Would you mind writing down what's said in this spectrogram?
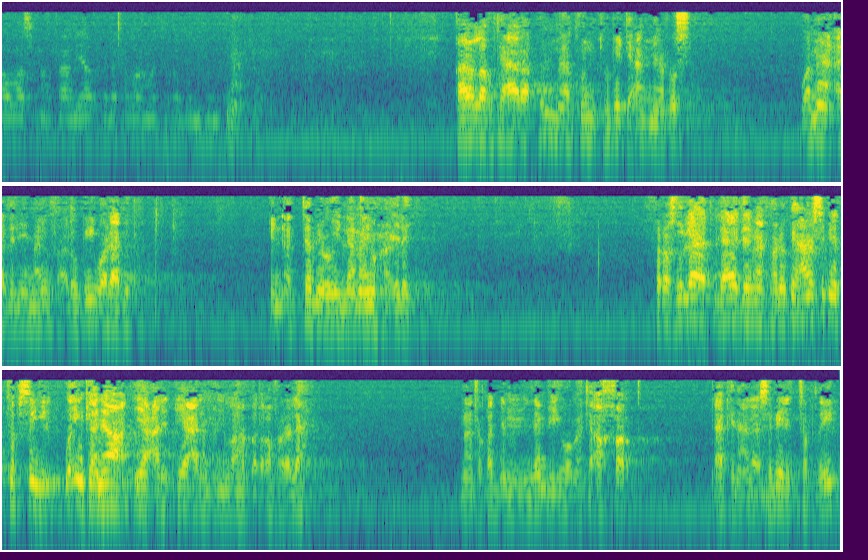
الله سبحانه وتعالى يغفر لك الله ما تقدم من ذنبك نعم. قال الله تعالى قل ما كنت بدعا من الرسل وما أدري ما يفعل بي ولا بكم إن أتبع إلا ما يوحى إلي. فالرسول لا, يدري ما يفعل به على سبيل التفصيل وإن كان يعلم أن الله قد غفر له ما تقدم من ذنبه وما تأخر لكن على سبيل التفضيل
